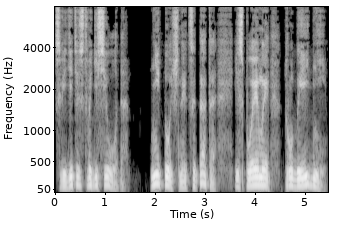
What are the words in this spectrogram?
Свидетельство Гесиода. Неточная цитата из поэмы «Труды и дни»,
